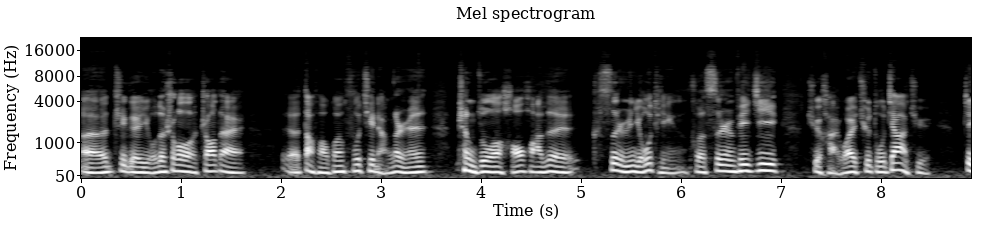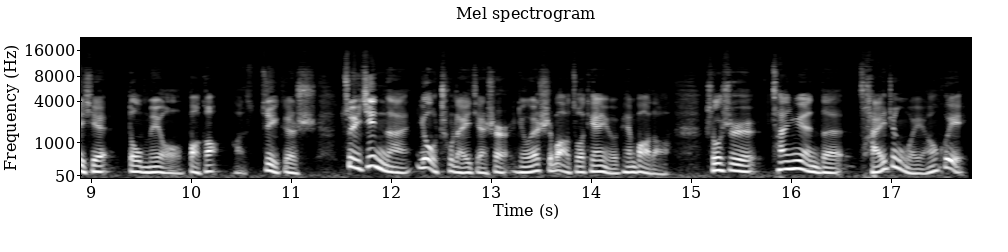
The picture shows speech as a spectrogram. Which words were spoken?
呃，这个有的时候招待呃大法官夫妻两个人乘坐豪华的私人游艇和私人飞机去海外去度假去，这些都没有报告啊。这个是最近呢又出来一件事儿，《纽约时报》昨天有一篇报道，说是参院的财政委员会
